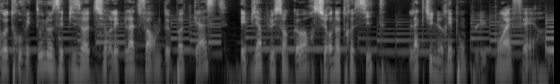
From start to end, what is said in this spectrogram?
Retrouvez tous nos épisodes sur les plateformes de podcast et bien plus encore sur notre site l'actu plus.fr.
